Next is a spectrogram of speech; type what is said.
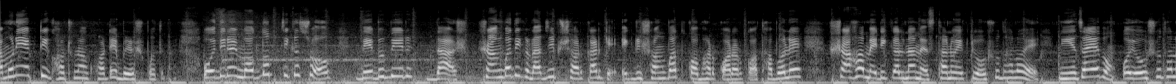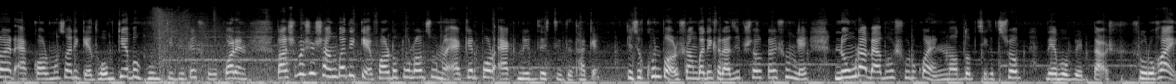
এমনই একটি ঘটনা ঘটে বৃহস্পতিবার। ওই দিন ওই মদ্যপ চিকিৎসক দেববীর দাস, সাংবাদিক রাজীব সরকারকে একটি সংবাদ কভার করার কথা বলে সাহা মেডিকেল নামে স্থানীয় একটি ওষুধালয়ে নিয়ে যায় এবং ওই ঔষধালয়ের এক কর্মচারীকে ধমকি এবং হুমকি দিতে শুরু করেন। পাশাপাশি সাংবাদিককে ফটো তোলার জন্য একের পর এক নির্দেশ দিতে থাকেন কিছুক্ষণ পর সাংবাদিক রাজীব সরকারের সঙ্গে নোংরা ব্যবহার শুরু করেন মদ্যপ চিকিৎসক দেববীর দাস। শুরু হয়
